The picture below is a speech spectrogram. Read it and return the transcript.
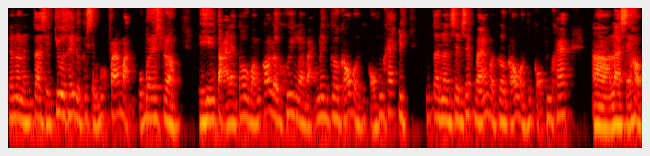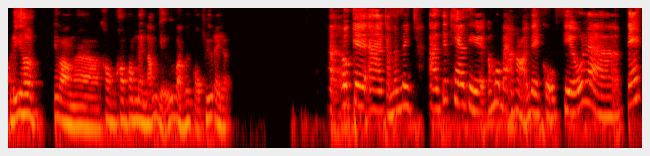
Cho nên là chúng ta sẽ chưa thấy được cái sự bứt phá mạnh của BSR thì hiện tại là tôi vẫn có lời khuyên là bạn nên cơ cấu vào cái cổ phiếu khác đi. Chúng ta nên xem xét bán và cơ cấu vào cái cổ phiếu khác à, là sẽ hợp lý hơn. Chứ còn à, không không không nên nắm giữ vào cái cổ phiếu này rồi. À, ok, à, cảm ơn Minh. À, tiếp theo thì có một bạn hỏi về cổ phiếu là PET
